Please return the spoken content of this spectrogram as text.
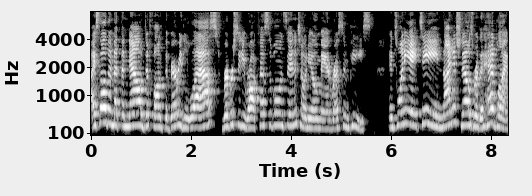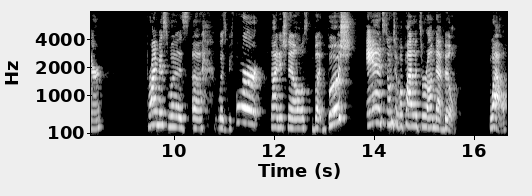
I saw them at the now defunct, the very last River City Rock Festival in San Antonio. May it rest in peace. In 2018, Nine Inch Nails were the headliner. Primus was uh, was before Nine Inch Nails, but Bush and Stone Temple Pilots were on that bill. Wow.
